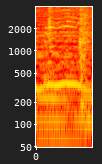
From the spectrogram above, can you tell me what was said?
Me.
